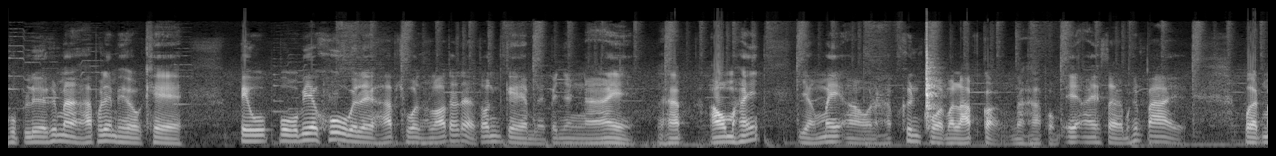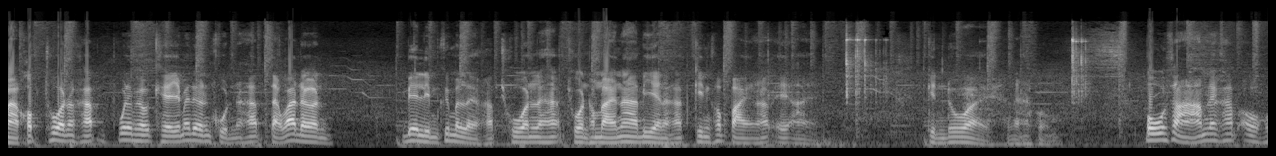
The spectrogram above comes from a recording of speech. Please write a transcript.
หุบเรือขึ้นมาครับผู้เล่นเพลโอเค ปิวปูเบี้ยคู่ไปเลยครับ ชวนทะเลาะตั้งแต่ต้นเกมเลยเป็นยังไงนะครับ เอาไหมยังไม่เอานะครับ ขึ้นโคนมารับก่อนนะครับผม AI เสริมขึ้นไป เปิดหมาครบถ้วนนะครับ ผู้เล่นเพลเคยังไม่เดินขุนนะครับ แต่ว่าเดินเบี้ยริมขึ้นมาเลยครับ ชวนเลยฮะชวนทำลายหน้าเบี้ยนะครับ กินเข้าไปนะครับ AI กินด้วยนะครับผม ปูสามเลยครับ โอ้โห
